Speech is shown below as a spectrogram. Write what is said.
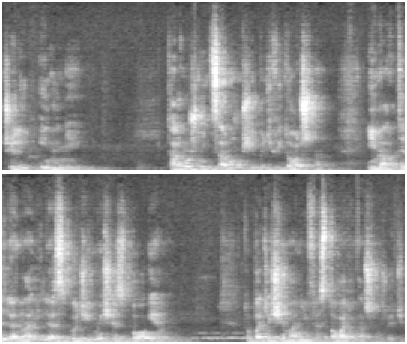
czyli inni. Ta różnica musi być widoczna. I na tyle, na ile zgodzimy się z Bogiem, to będzie się manifestować w naszym życiu.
